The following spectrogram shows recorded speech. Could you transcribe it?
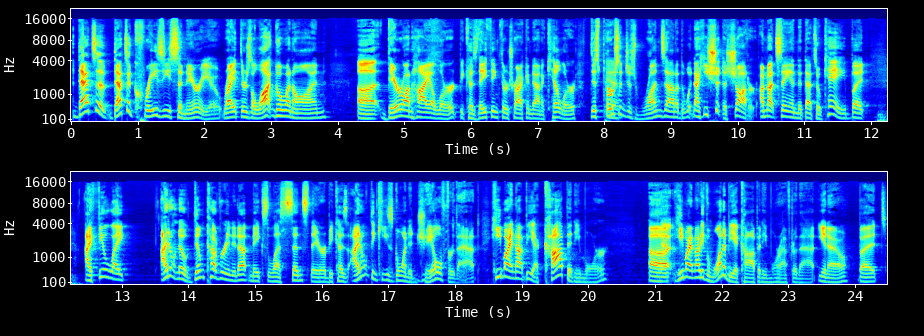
that's a that's a crazy scenario, right? There's a lot going on. Uh, they're on high alert because they think they're tracking down a killer. This person just runs out of the way. Now he shouldn't have shot her. I'm not saying that that's okay, but I feel like I don't know. Them covering it up makes less sense there because I don't think he's going to jail for that. He might not be a cop anymore. Uh, Yeah. He might not even want to be a cop anymore after that, you know. But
